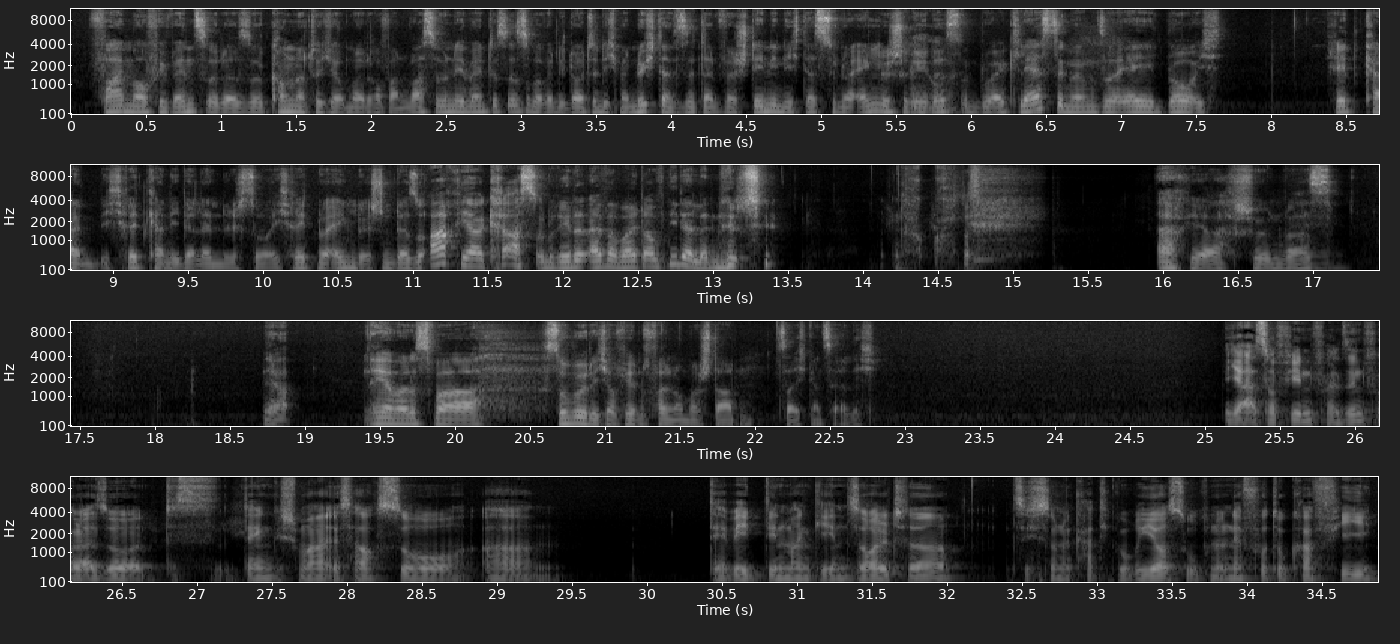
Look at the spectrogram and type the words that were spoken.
vor allem auf Events oder so, kommt natürlich auch mal drauf an, was für ein Event es ist, aber wenn die Leute nicht mehr nüchtern sind, dann verstehen die nicht, dass du nur Englisch redest ja. und du erklärst denen dann so, ey, Bro, ich red kein, ich red kein Niederländisch so, ich red nur Englisch und der so, ach ja, krass und redet einfach weiter auf Niederländisch. Oh Gott. Ach ja, schön war's. Ja. Nee, aber das war. So würde ich auf jeden Fall nochmal starten, sage ich ganz ehrlich. Ja, ist auf jeden Fall sinnvoll. Also, das denke ich mal, ist auch so äh, der Weg, den man gehen sollte. Sich so eine Kategorie aussuchen in der Fotografie,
